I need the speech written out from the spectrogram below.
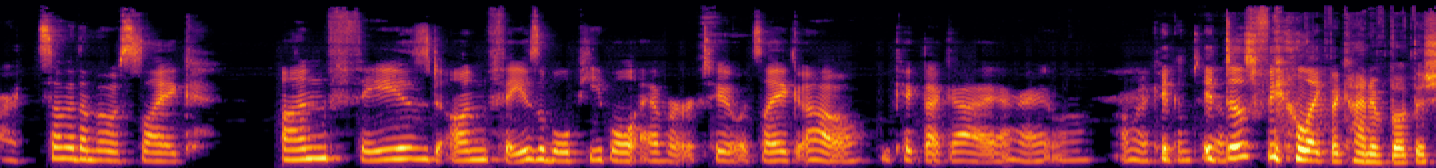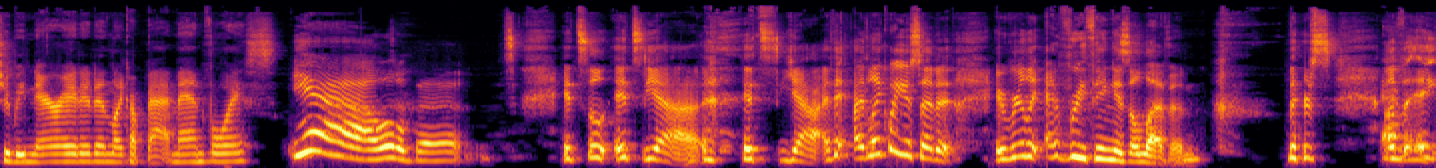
are some of the most like unfazed, unfazable people ever too. It's like, oh, you kicked that guy. All right, well, I'm gonna kick It, him too. it does feel like the kind of book that should be narrated in like a Batman voice. Yeah, a little bit. It's a- it's yeah, it's yeah. I think I like what you said. It it really everything is eleven. There's other, eh,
